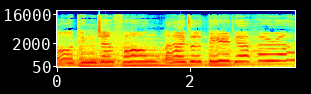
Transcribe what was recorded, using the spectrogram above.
我听见风来自地铁和人。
